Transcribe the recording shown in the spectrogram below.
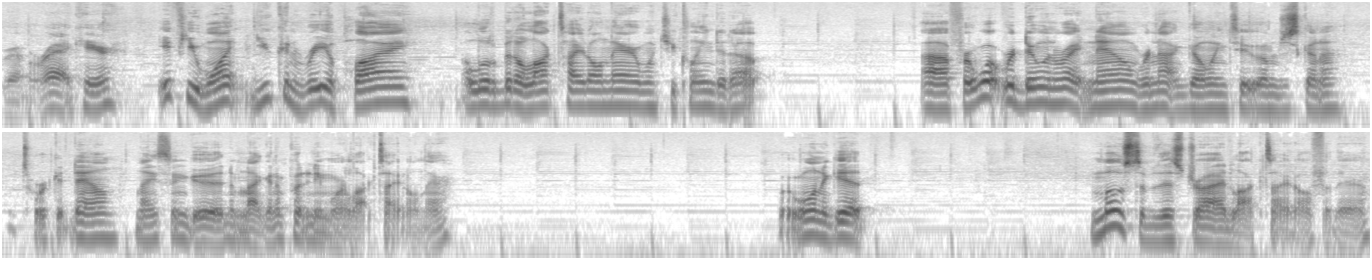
grab a rack here. If you want, you can reapply a little bit of Loctite on there once you cleaned it up. Uh, for what we're doing right now, we're not going to. I'm just going to Torque it down nice and good. I'm not going to put any more Loctite on there. We want to get most of this dried Loctite off of there.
